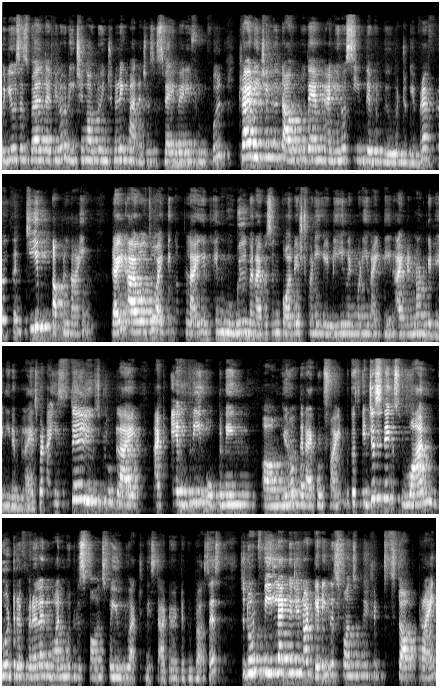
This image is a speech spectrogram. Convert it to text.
videos as well that you know reaching out to engineering managers is very very fruitful. Try reaching it out to them and you know see if they would be open to give referrals and keep applying right? I also, I think, applied in Google when I was in college 2018 and 2019. I did not get any replies, but I still used to apply at every opening, um, you know, that I could find because it just takes one good referral and one good response for you to actually start your interview process. So don't feel like that you're not getting responses. You should stop trying.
